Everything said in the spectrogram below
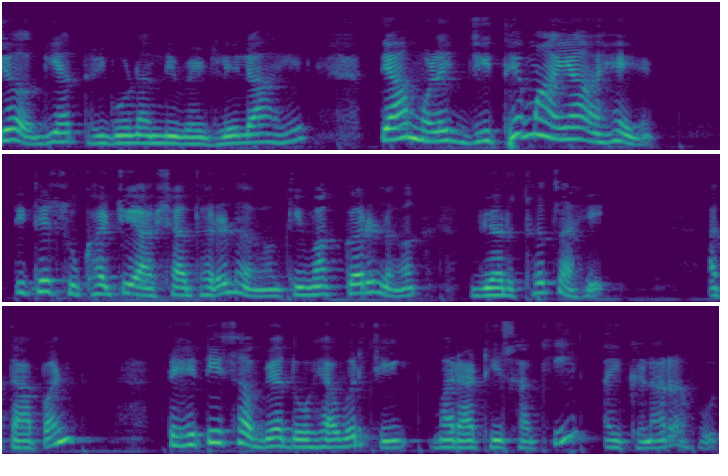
जग या त्रिगुणांनी वेढलेलं आहे. त्यामुळे जिथे माया आहे तिथे सुखाची आशा धरणं किंवा करणं व्यर्थच आहे. आता आपण तेहतीसाव्या दोह्यावरची मराठी साखी ऐकणार आहोत.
